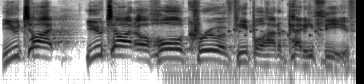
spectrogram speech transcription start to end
You taught you taught a whole crew of people how to petty thieve.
